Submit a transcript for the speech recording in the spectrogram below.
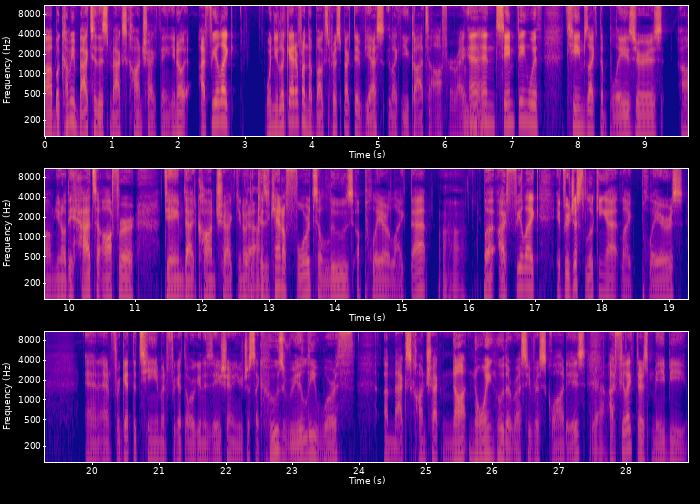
uh, but coming back to this max contract thing, you know, I feel like when you look at it from the Bucks perspective, yes, like you got to offer, right? Mhm. And and same thing with teams like the Blazers. Um, you know, they had to offer Dame that contract, you know, Yeah. because you can't afford to lose a player like that. Uh huh. But I feel like if you're just looking at like players and and forget the team and forget the organization and you're just like who's really worth a max contract not knowing who the rest of your squad is, Yeah. I feel like there's maybe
